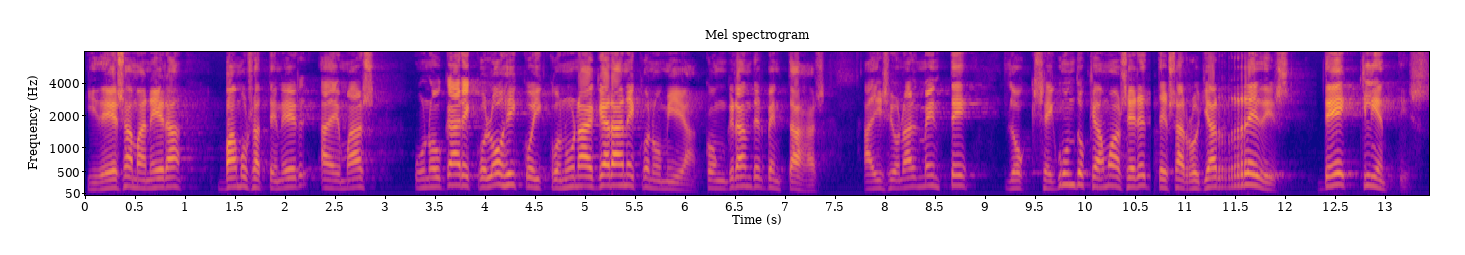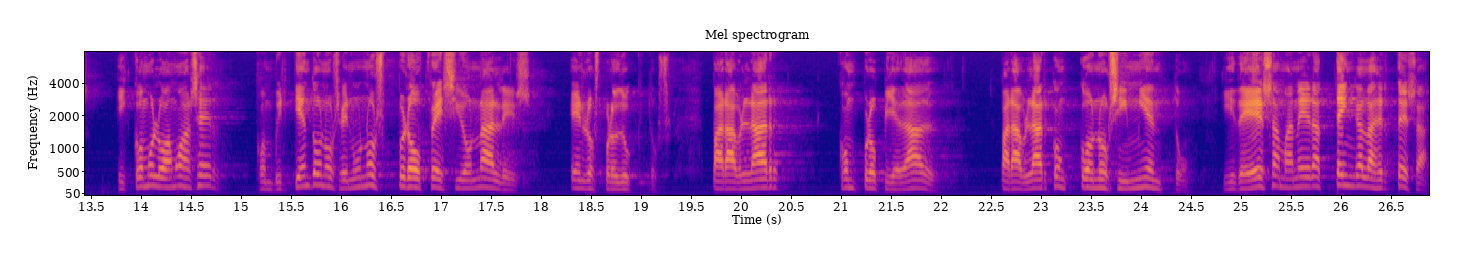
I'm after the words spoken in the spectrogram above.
y de esa manera vamos a tener además un hogar ecológico y con una gran economía, con grandes ventajas. Adicionalmente, lo segundo que vamos a hacer es desarrollar redes de clientes. ¿Y cómo lo vamos a hacer? Convirtiéndonos en unos profesionales en los productos, para hablar con propiedad, para hablar con conocimiento y de esa manera tenga la certeza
